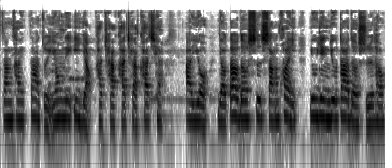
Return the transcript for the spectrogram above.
张开大嘴，用力一咬，咔嚓，咔嚓，咔嚓！哎呦，咬到的是三块又硬又大的石头，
